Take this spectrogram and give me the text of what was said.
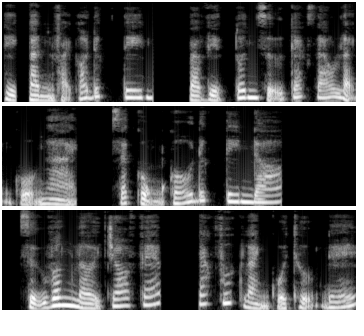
thì cần phải có đức tin và việc tuân giữ các giáo lệnh của Ngài sẽ củng cố đức tin đó. Sự vâng lời cho phép các phước lành của Thượng Đế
